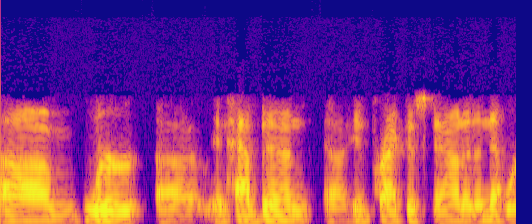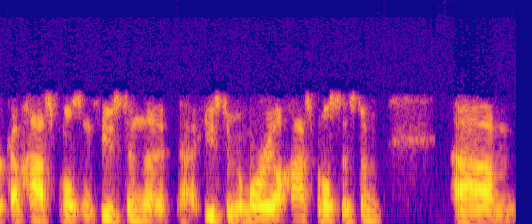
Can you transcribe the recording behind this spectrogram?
Um, we're uh, and have been uh, in practice down at a network of hospitals in Houston, the uh, Houston Memorial Hospital System. Um,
